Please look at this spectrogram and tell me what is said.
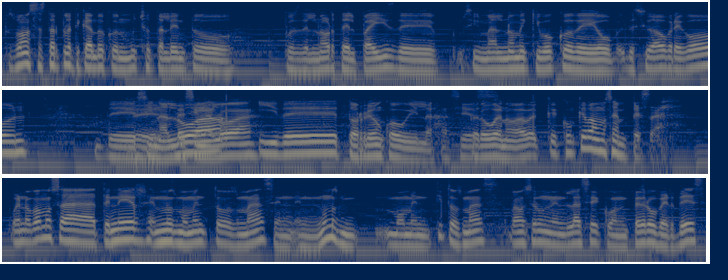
pues vamos a estar platicando con mucho talento pues del norte del país, de, si mal no me equivoco, de, de Ciudad Obregón, de, Sinaloa, y de Torreón, Coahuila. Así es. Pero bueno, a ver, ¿con qué vamos a empezar? Bueno, vamos a tener en unos momentos más, en, unos momentitos más, vamos a hacer un enlace con Pedro Verdés.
